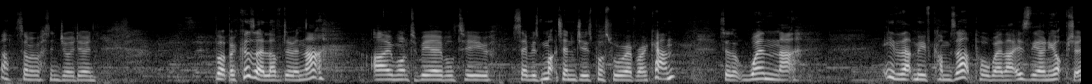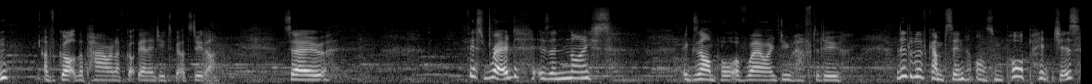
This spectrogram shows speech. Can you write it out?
Well, some of us enjoy doing. But because I love doing that, I want to be able to save as much energy as possible wherever I can, so that when that either that move comes up or where that is the only option, I've got the power and I've got the energy to be able to do that. So this red is a nice example of where I do have to do a little bit of campusing on some poor pinches,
